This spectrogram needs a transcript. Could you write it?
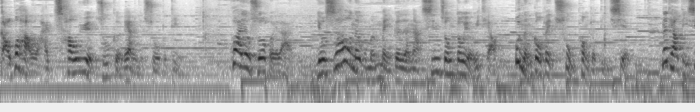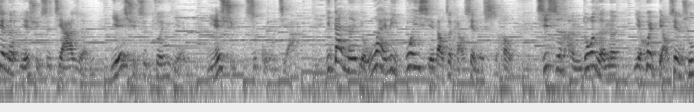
搞不好我还超越诸葛亮也说不定。话又说回来。有时候呢，我们每个人啊，心中都有一条不能够被触碰的底线。那条底线呢，也许是家人，也许是尊严，也许是国家。一旦呢有外力威胁到这条线的时候，其实很多人呢也会表现出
